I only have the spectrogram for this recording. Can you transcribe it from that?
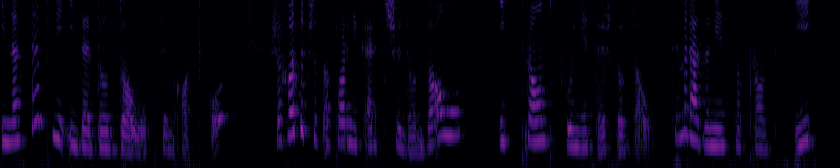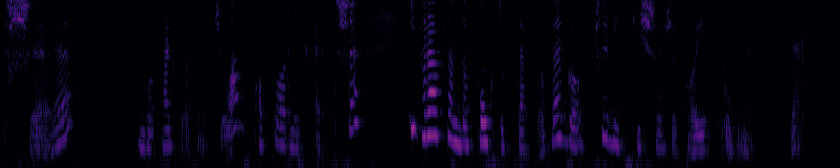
I następnie idę do dołu w tym oczku. Przechodzę przez opornik R3 do dołu i prąd płynie też do dołu. Tym razem jest to prąd I3, bo tak zaznaczyłam, opornik R3 i wracam do punktu startowego, czyli piszę, że to jest równe 0.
